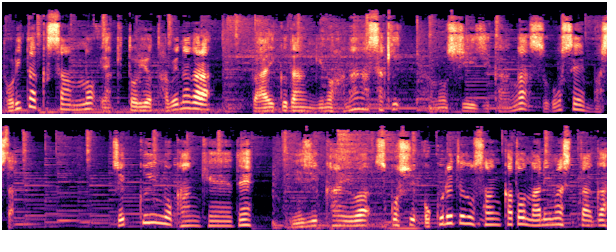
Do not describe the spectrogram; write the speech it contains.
鳥たくさんの焼き鳥を食べながらバイク談義の花が咲き楽しい時間が過ごせました。チェックインの関係で二次会は少し遅れての参加となりましたが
